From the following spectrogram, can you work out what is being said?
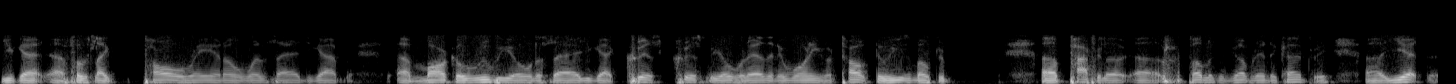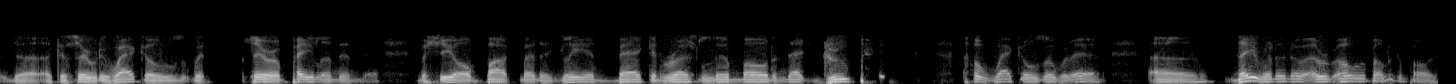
You got uh, folks like Paul Rand on one side, you got uh, Marco Rubio on the side, you got Chris Christie over there that they won't even talk to. He's the most uh, popular uh, Republican governor in the country. Uh, yet the uh, conservative wackos with Sarah Palin and uh, Michelle Bachmann and Glenn Beck and Rush Limbaugh and that group of wackos over there uh, they a, a whole Republican Party.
